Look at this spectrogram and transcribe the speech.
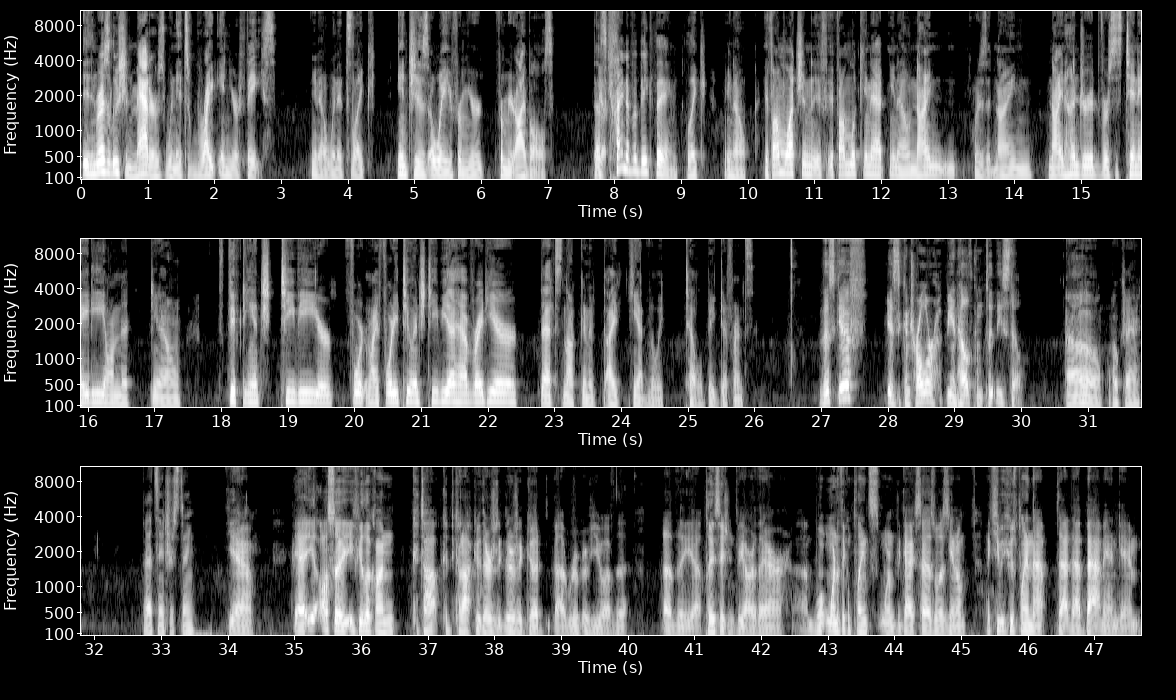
in resolution matters when it's right in your face you know when it's like inches away from your from your eyeballs that's Yes. kind of a big thing like you know if i'm watching if if i'm looking at you know 9 what is it 9 900 versus 1080 on the you know 50 inch tv or for my 42 inch tv i have right here that's not gonna i can't really tell a big difference This GIF is the controller being held completely still. oh okay that's interesting Yeah, yeah. Also, if you look on Kota- Kotaku, there's a, there's a good uh, review of the of the uh, PlayStation VR there. Um, one one of the complaints one of the guys says was, you know, like he, he was playing that, that, that Batman game,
